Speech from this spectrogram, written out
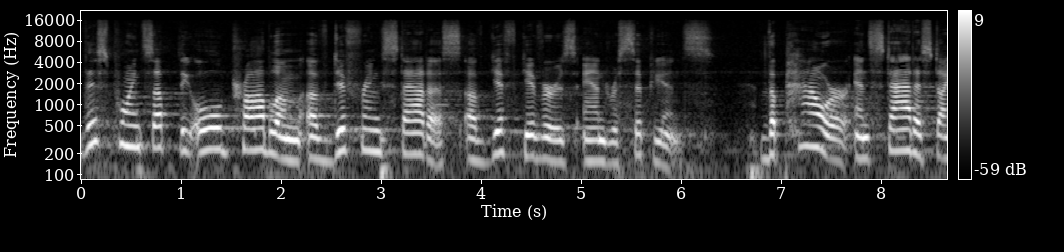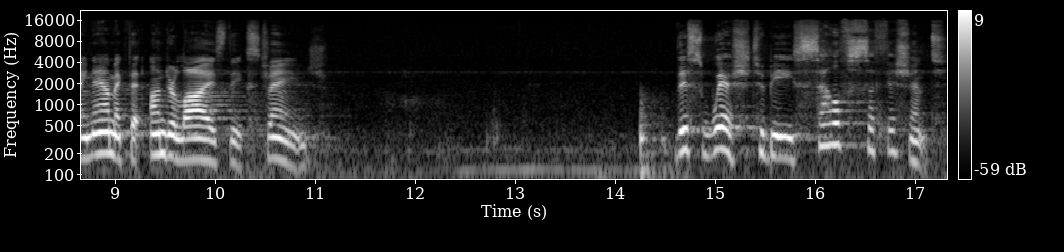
This points up the old problem of differing status of gift givers and recipients, the power and status dynamic that underlies the exchange. This wish to be self sufficient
